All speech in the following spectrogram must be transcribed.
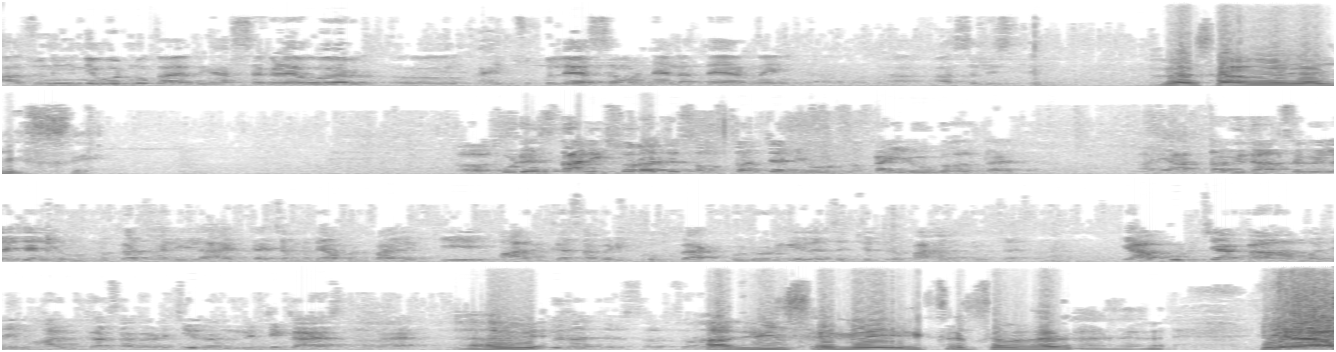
अजूनही निवडणूक आयोग ह्या सगळ्यावर काही चुकले असं म्हणायला तयार नाही असं दिसतंय. असं आम्हाला दिसतंय. अ, पुढे स्थानिक स्वराज्य संस्थांच्या निवडणुका येऊ घालत आहेत आणि आता विधानसभेला ज्या निवडणुका झालेल्या आहेत त्याच्यामध्ये आपण पाहिलं की महाविकास आघाडी खूप बॅकफुटवर गेल्याचं चित्र पाहायला मिळत आहे या पुढच्या काळामध्ये महाविकास आघाडीची रणनीती काय असणार आहे? आम्ही- सगळे एकत्र या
